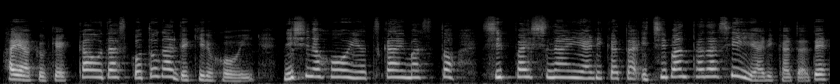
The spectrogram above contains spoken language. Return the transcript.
早く結果を出すことができる方位西の方位を使いますと失敗しないやり方一番正しいやり方で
